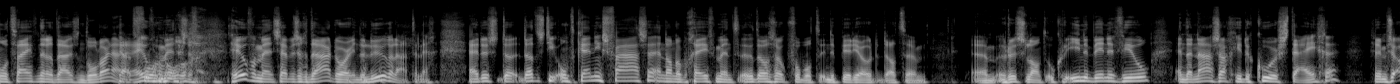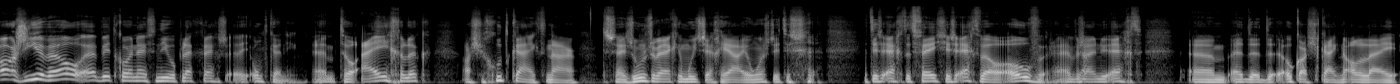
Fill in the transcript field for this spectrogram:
135.000 dollar. Nou, heel, veel mensen, heel veel mensen hebben zich daardoor in de luren laten leggen. Dus da- dat is die ontkenningsfase. En dan op een gegeven moment... eh, dat was ook bijvoorbeeld in de periode dat... ehm, ehm, Rusland Oekraïne binnenviel. En daarna zag je de koers stijgen. Ze ze, oh, zie je wel, eh, Bitcoin heeft een nieuwe plek gekregen. Eh, Ontkenning. En terwijl eigenlijk, als je goed kijkt naar de seizoenswerking, moet je zeggen: ja, jongens, dit is, het is echt, het feestje is echt wel over. Hè. We zijn nu echt, ehm, de, de, ook als je kijkt naar allerlei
